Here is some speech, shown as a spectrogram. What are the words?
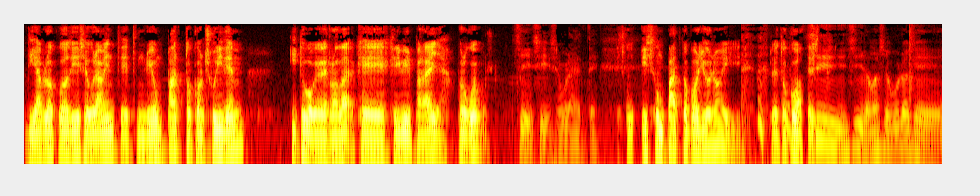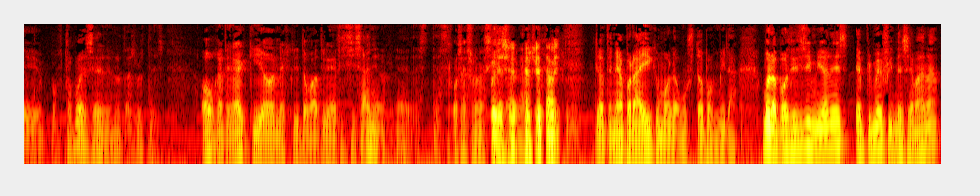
Diablo Cody seguramente tendría un pacto con su idem y tuvo que, rodar, que escribir para ella, por huevos. Sí, sí, seguramente. Hizo- un pacto por Juno y le tocó hacer. Sí, sí, lo más seguro es que pues, esto puede ser, ¿eh? no te asustes. O que tenía el guion escrito cuando tenía 16 años. ¿eh? Estas cosas son así. Puede de ser, raras. perfectamente. lo tenía por ahí, como le gustó, pues mira. Bueno, pues 16 millones, el primer fin de semana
